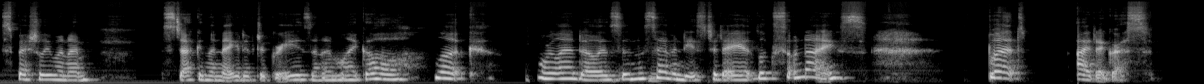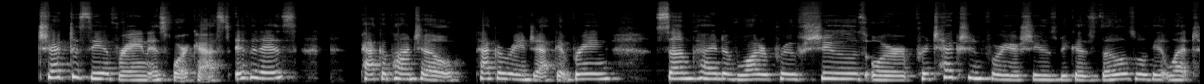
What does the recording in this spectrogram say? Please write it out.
especially when I'm stuck in the negative degrees and I'm like, oh, look, Orlando is in the mm-hmm. 70s today. It looks so nice. But I digress. Check to see if rain is forecast. If it is, pack a poncho, pack a rain jacket, bring some kind of waterproof shoes or protection for your shoes because those will get wet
